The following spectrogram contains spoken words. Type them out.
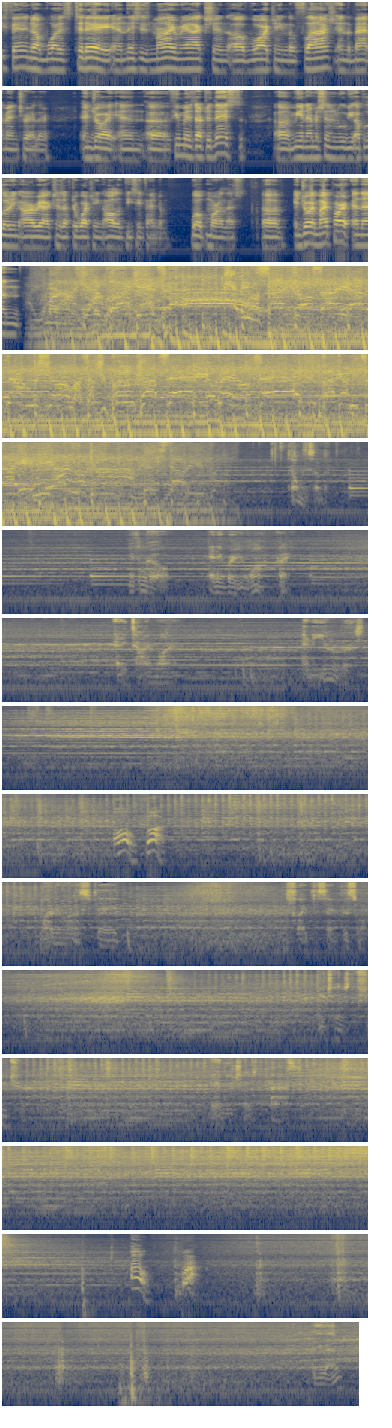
FanDome was today, and this is my reaction of watching the Flash and the Batman trailer. Enjoy, and uh, a few minutes after this, uh, me and Emerson will be uploading our reactions after watching all of DC FanDome. Well, more or less. Uh, enjoy my part, and then my Tell me something. You can go anywhere you want, right? Any timeline, any universe. Oh, fuck! Why do you want to stay and fight to save this one? You changed the future. Changed the past. Oh, fuck! Are you in?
